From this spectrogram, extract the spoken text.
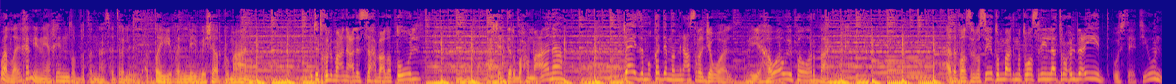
والله خلينا يا أخي نضبط الناس هذول الطيبة اللي بيشاركوا معانا. وتدخلوا معنا على السحب على طول عشان تربحوا معانا. جائزة مقدمة من عصر الجوال. وهي Huawei power bank هذا فاصل بسيط ومن بعد متواصلين لا تروحوا البعيد. وستي تيوند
